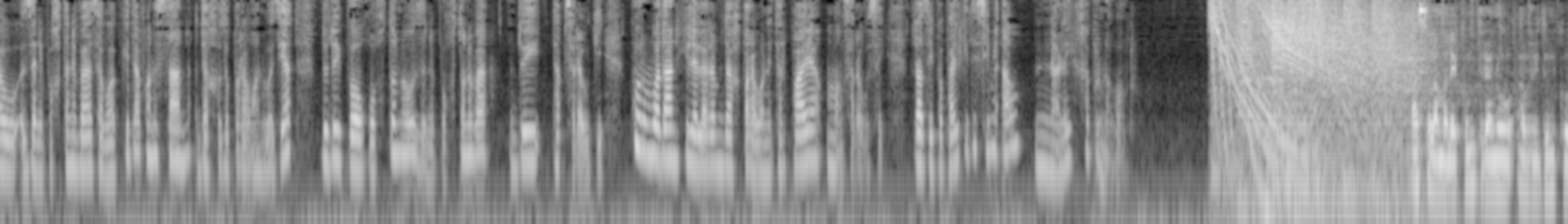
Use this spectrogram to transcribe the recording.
او ځنې پښتنې به جواب کې د افغانستان د خزو پر روان وضعیت د دوی په غوښتنو ځنې پښتنو به دوی تبصره وکي کوم ودان هله لرم د خبرونه تر پایه مونږ سره اوسئ راځي په پایل کې د سیمه او نړۍ خبرونه وورو السلام علیکم درنو اوریدونکو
